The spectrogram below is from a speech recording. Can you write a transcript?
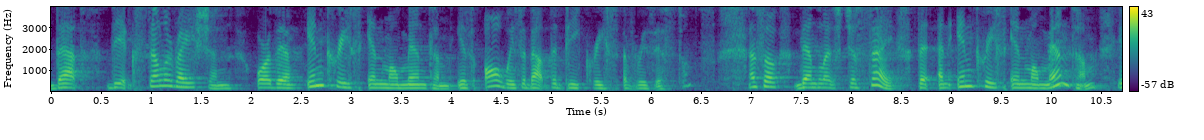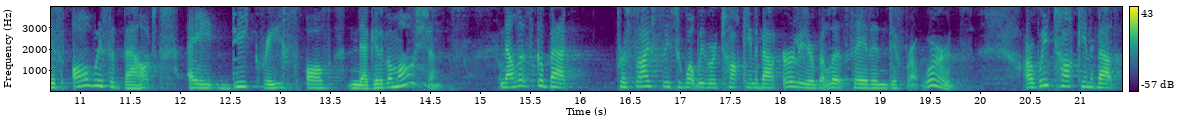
that the acceleration or the increase in momentum is always about the decrease of resistance. And so then let's just say that an increase in momentum is always about a decrease of negative emotions. Now let's go back precisely to what we were talking about earlier but let's say it in different words. Are we talking about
